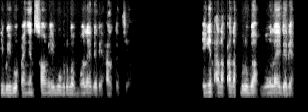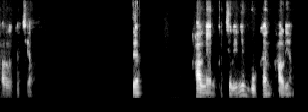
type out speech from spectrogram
ibu-ibu pengen suami ibu berubah mulai dari hal kecil. Ingin anak-anak berubah mulai dari hal kecil. Dan hal yang kecil ini bukan hal yang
